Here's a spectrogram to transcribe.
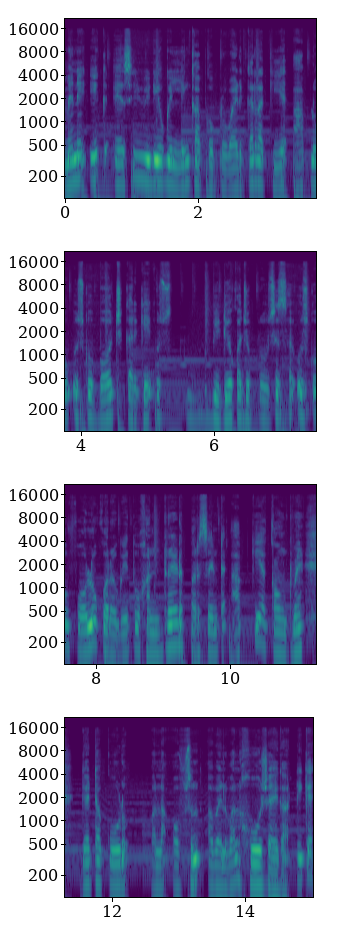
मैंने एक ऐसी वीडियो की लिंक आपको प्रोवाइड कर रखी है। आप लोग उसको वॉच करके उस वीडियो का जो प्रोसेस है, उसको फॉलो करोगे तो हंड्रेड परसेंट आपके अकाउंट में गेट अ कोड वाला ऑप्शन अवेलेबल हो जाएगा, ठीक है?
